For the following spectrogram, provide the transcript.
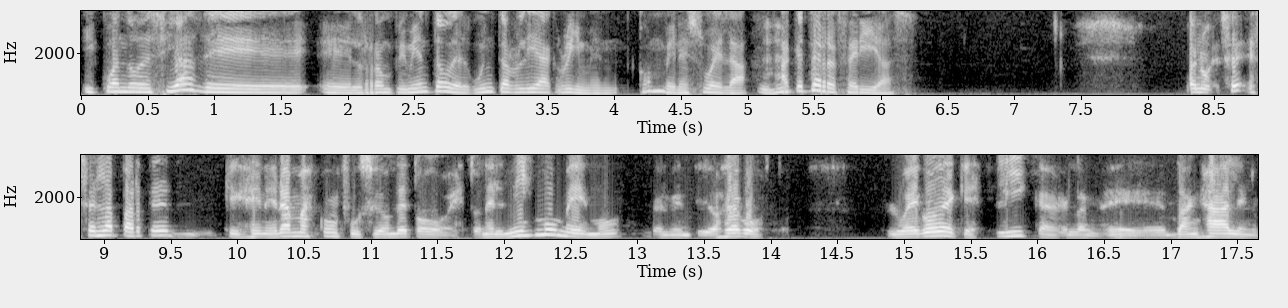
Y cuando decías de el rompimiento del Winter League Agreement con Venezuela, ¿a qué te referías? Bueno, esa es la parte que genera más confusión de todo esto. En el mismo memo del 22 de agosto, luego de que explica eh, Dan Hallen,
